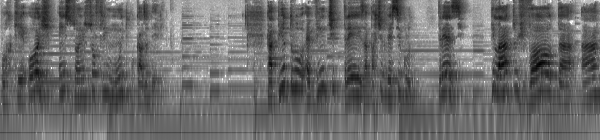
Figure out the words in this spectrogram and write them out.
porque hoje em sonho sofri muito por causa dele. Capítulo 23, a partir do versículo 13, Pilatos volta a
